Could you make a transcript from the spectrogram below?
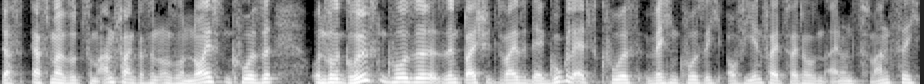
Das erstmal so zum Anfang. Das sind unsere neuesten Kurse. Unsere größten Kurse sind beispielsweise der Google Ads Kurs, welchen Kurs ich auf jeden Fall 2021,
